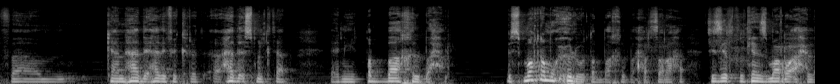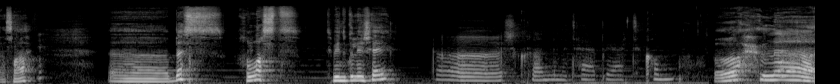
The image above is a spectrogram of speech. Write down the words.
فكان هذه هذه فكرة هذا اسم الكتاب يعني طباخ البحر. بس مرة مو حلو طباخ البحر صراحة. جزيرة الكنز مرة أحلى صح؟ آه بس خلصت. تبين تقولي شيء؟ آه شكرا لمتابعتكم. أحلى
